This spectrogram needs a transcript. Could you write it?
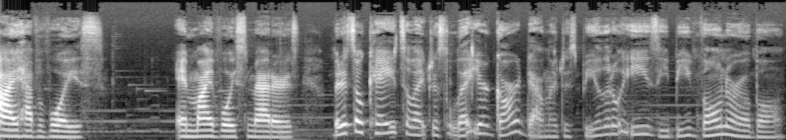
I have a voice and my voice matters. But it's okay to like just let your guard down, like just be a little easy, be vulnerable.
